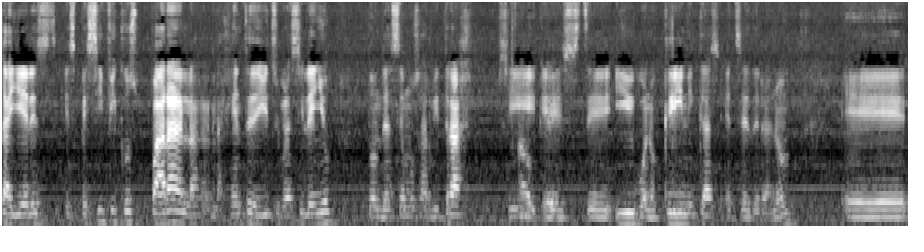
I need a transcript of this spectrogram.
talleres específicos para la, la gente de jiu-jitsu brasileño donde hacemos arbitraje, ¿sí? Ah, este, y bueno, clínicas, etcétera, ¿no? Eh,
